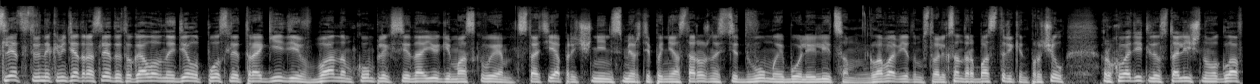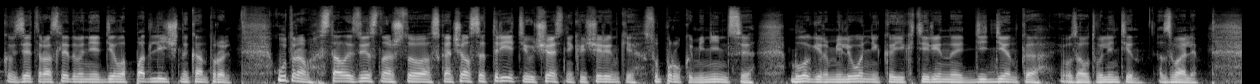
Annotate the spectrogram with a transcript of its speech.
Следственный комитет расследует уголовное дело после трагедии в банном комплексе на юге Москвы. Статья о причинении смерти по неосторожности двум и более лицам. Глава ведомства Александр Бастрыкин поручил руководителю столичного главка взять расследование дело под личный контроль. Утром стало известно, что скончался третий участник вечеринки, супруг именинницы, блогера-миллионника Екатерины Диденко. Его зовут Валентин, звали.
